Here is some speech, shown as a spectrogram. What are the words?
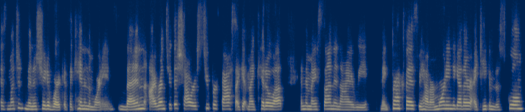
as much administrative work as I can in the mornings. Then I run through the shower super fast. I get my kiddo up, and then my son and I we make breakfast. We have our morning together. I take him to school.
